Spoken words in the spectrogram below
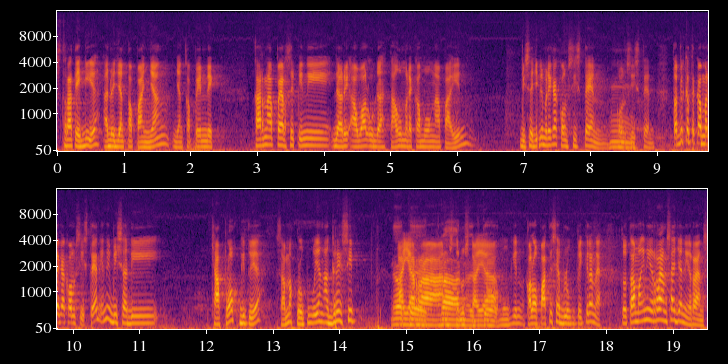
strategi ya, ada jangka panjang, jangka pendek. Karena Persib ini dari awal udah tahu mereka mau ngapain, bisa jadi mereka konsisten, konsisten. Tapi ketika mereka konsisten, ini bisa dicaplok gitu ya sama klub-klub yang agresif. Oke, kayak Rans, Rans, terus itu. kayak mungkin kalau Pati saya belum kepikiran ya. Terutama ini Rans saja nih Rans.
